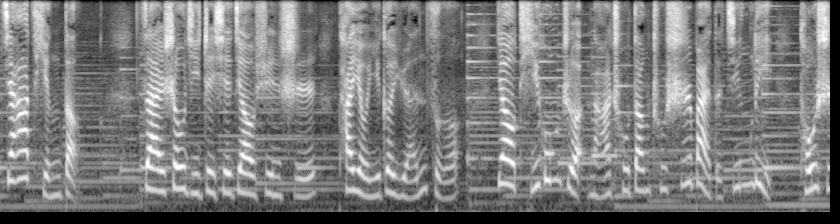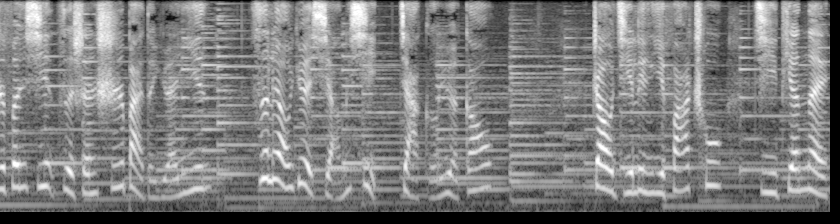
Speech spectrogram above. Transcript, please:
家庭等。在收集这些教训时，他有一个原则。要提供者拿出当初失败的经历，同时分析自身失败的原因，资料越详细，价格越高。召集令一发出，几天内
